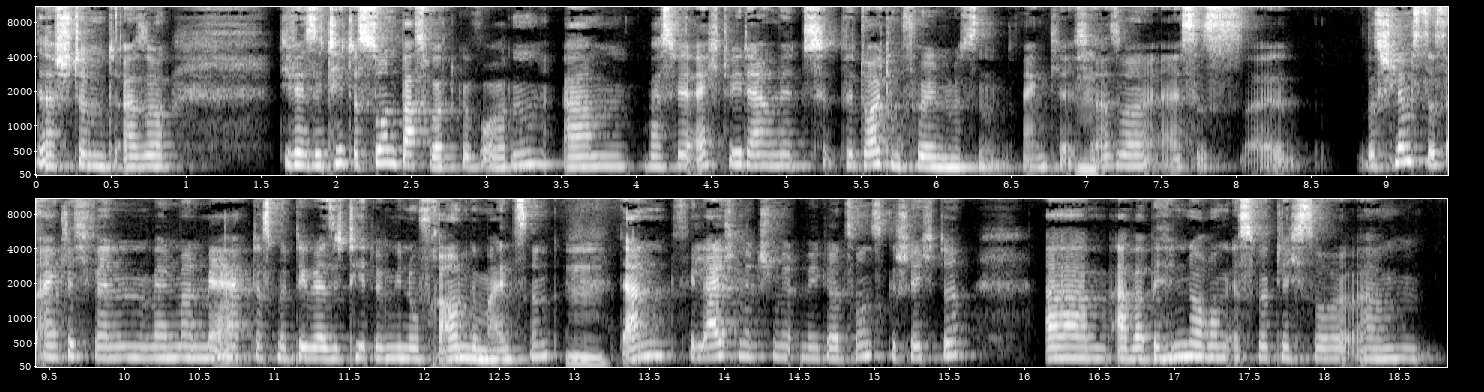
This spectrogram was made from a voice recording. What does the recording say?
Das stimmt. Also Diversität ist so ein Buzzword geworden, ähm, was wir echt wieder mit Bedeutung füllen müssen, eigentlich. Mhm. Also es ist äh, das Schlimmste ist eigentlich, wenn, wenn man merkt, dass mit Diversität irgendwie nur Frauen gemeint sind. Mhm. Dann vielleicht Menschen mit Migrationsgeschichte. Ähm, aber Behinderung ist wirklich so ähm,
